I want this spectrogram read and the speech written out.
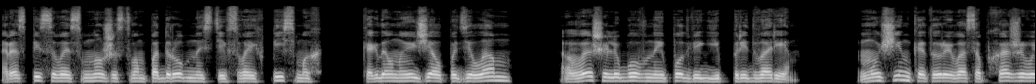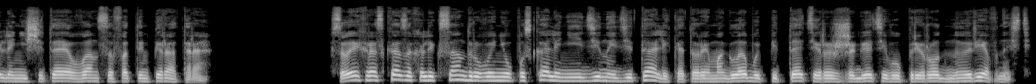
расписывая с множеством подробностей в своих письмах, когда он уезжал по делам, ваши любовные подвиги при дворе. Мужчин, которые вас обхаживали, не считая авансов от императора. В своих рассказах Александру вы не упускали ни единой детали, которая могла бы питать и разжигать его природную ревность.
